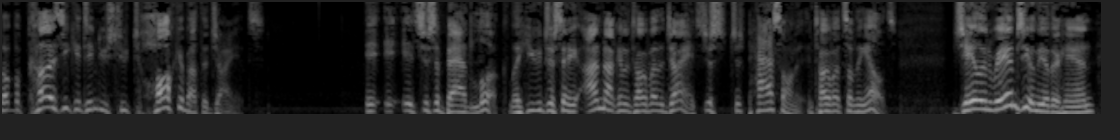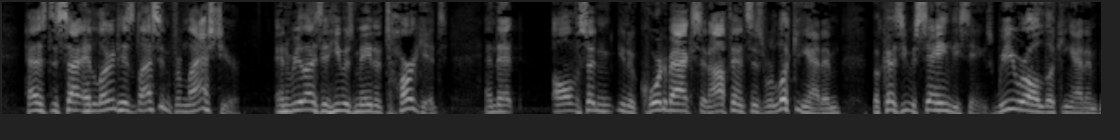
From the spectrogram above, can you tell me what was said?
But because he continues to talk about the Giants, it, it, it's just a bad look. Like you could just say, "I'm not going to talk about the Giants. Just just pass on it and talk about something else." Jalen Ramsey, on the other hand, has decided had learned his lesson from last year and realized that he was made a target and that all of a sudden, you know, quarterbacks and offenses were looking at him because he was saying these things. We were all looking at him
